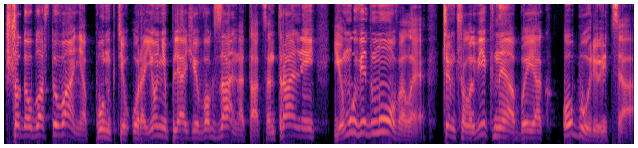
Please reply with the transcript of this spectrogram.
щодо облаштування пунктів у районі пляжів Вокзальна та Центральний, йому відмовили, чим чоловік неабияк обурюється.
